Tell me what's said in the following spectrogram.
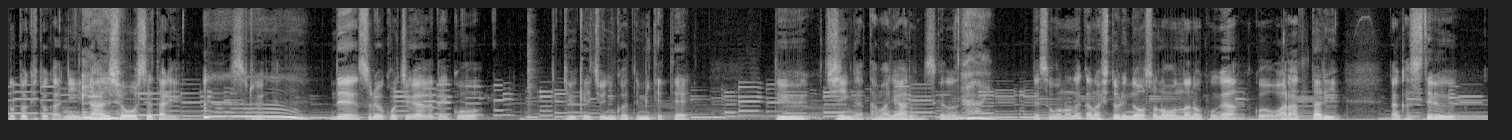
の時とかにええ。談笑をしてたりする。うんでそれをこっち側でこう休憩中にこうやって見ててっていうシーンがたまにあるんですけどねはい。でそこの中の一人のその女の子がこう笑ったりなんかしてる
